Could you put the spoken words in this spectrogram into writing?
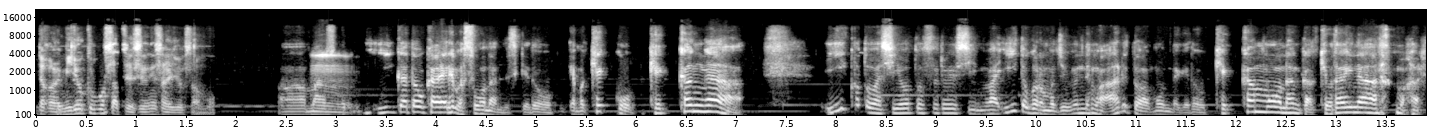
だから魅力菩薩ですよね、西条さんも。あまあ、うん、言い方を変えればそうなんですけど、やっぱ結構血管が、いいことはしようとするし、まあいいところも自分でもあるとは思うんだけど、血管もなんか巨大な穴もある。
